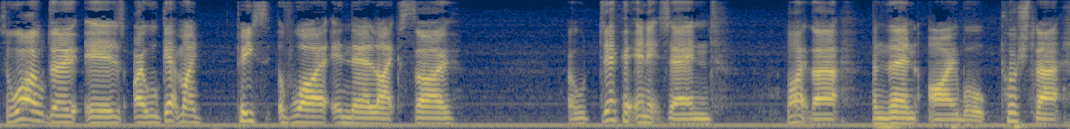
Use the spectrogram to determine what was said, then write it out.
so what I'll do is I will get my piece of wire in there like so I will dip it in its end like that and then I will push that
